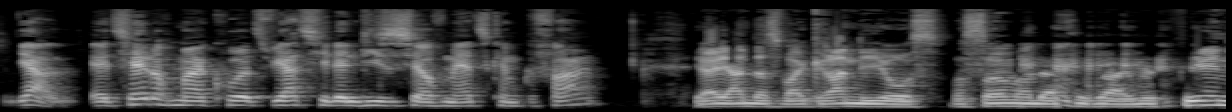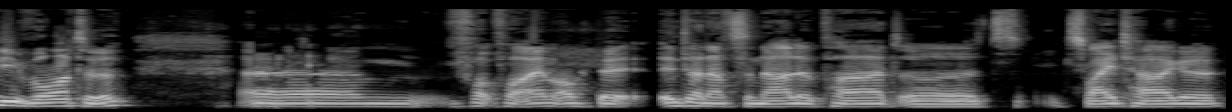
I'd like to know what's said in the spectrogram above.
ja, erzähl doch mal kurz, wie hat's dir denn dieses Jahr auf dem Adscamp gefallen? Ja, Jan, das war grandios. Was soll man dazu sagen? Mir fehlen die Worte. Ähm, vor, vor allem auch der internationale Part, äh, zwei Tage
